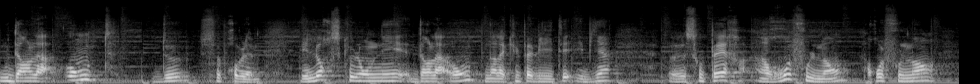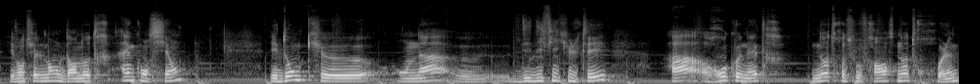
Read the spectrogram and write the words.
ou dans la honte de ce problème. Et lorsque l'on est dans la honte, dans la culpabilité, eh bien, euh, s'opère un refoulement, un refoulement éventuellement dans notre inconscient. Et donc, euh, on a euh, des difficultés à reconnaître notre souffrance, notre problème,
